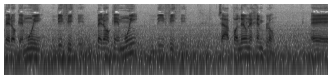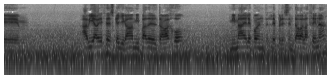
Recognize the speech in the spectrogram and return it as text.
pero que muy difícil. Pero que muy difícil. O sea, pondré un ejemplo. Eh, había veces que llegaba mi padre del trabajo, mi madre le, presentaba la cena,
